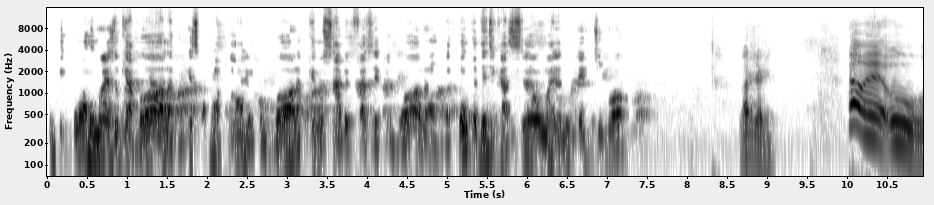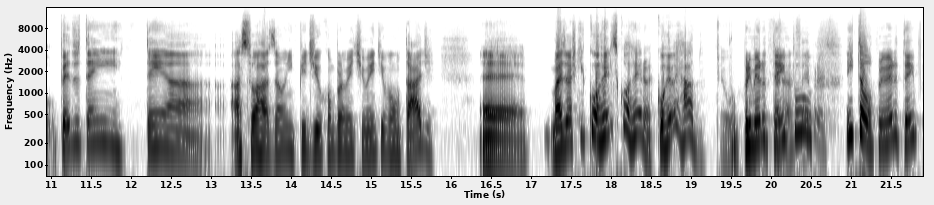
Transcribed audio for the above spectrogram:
Porque correm mais do que a bola, porque se atrapalham com bola, porque não sabem o que fazer com a bola. É tanta dedicação, mas não tem futebol. Claro, Jardim. Não, é, o Pedro tem, tem a, a sua razão em pedir o comprometimento e vontade. É, mas eu acho que correr, eles correram. Correu errado. o primeiro tempo. Então, o primeiro tempo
